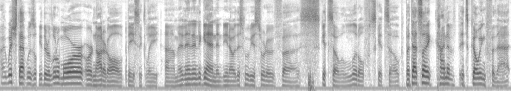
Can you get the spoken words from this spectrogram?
i wish that was either a little more or not at all basically. Um, and, and, and again and you know this movie is sort of uh, schizo a little schizo but that's like kind of it's going for that.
